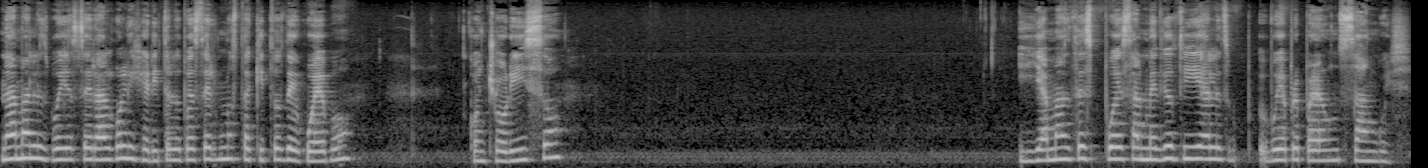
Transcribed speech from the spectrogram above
Nada más les voy a hacer algo ligerito, les voy a hacer unos taquitos de huevo con chorizo. Y ya más después, al mediodía, les voy a preparar un sándwich.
